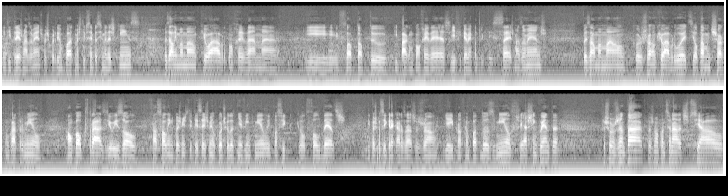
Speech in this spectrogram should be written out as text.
23 mais ou menos, depois perdi um pote, mas estive sempre acima das 15. Depois há ali uma mão que eu abro com Rei Dama e flop top 2 e pago-me com Rei 10 e fiquei bem com 36 mais ou menos. Depois há uma mão com o João que eu abro 8 e ele está muito short com 4 mil. Há um call por trás e eu isolo, faço all-in com as minhas 36 mil, que o jogador tinha 20 mil e consigo que ele fold 10 e depois consigo cracar os asas do João. E aí pronto foi um pote de 12 mil, cheguei às 50 depois fomos jantar, depois não aconteceu nada de especial.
